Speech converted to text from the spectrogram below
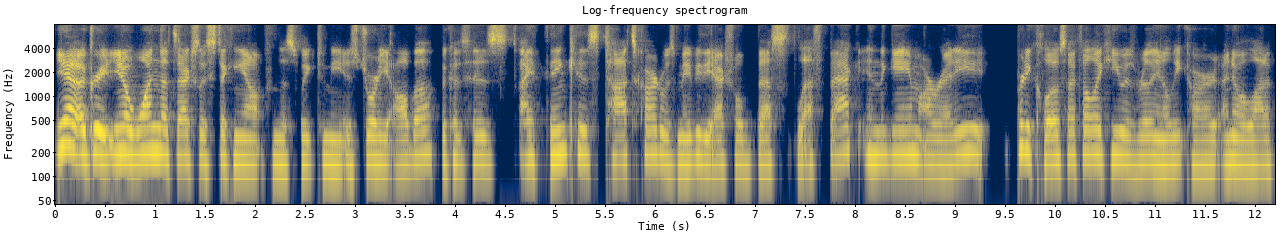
Yeah, agree. You know, one that's actually sticking out from this week to me is Jordi Alba because his I think his Tots card was maybe the actual best left back in the game already pretty close. I felt like he was really an elite card. I know a lot of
